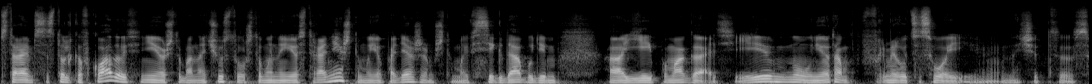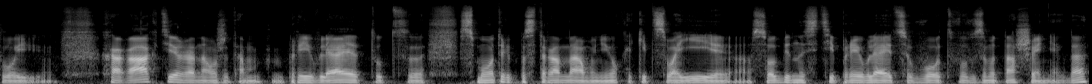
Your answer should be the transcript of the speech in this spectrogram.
стараемся столько вкладывать в нее, чтобы она чувствовала, что мы на ее стороне, что мы ее поддерживаем, что мы всегда будем а, ей помогать. И ну, у нее там формируется свой, значит, свой характер, она уже там проявляет, тут э, смотрит по сторонам, у нее какие-то свои особенности проявляются вот в взаимоотношениях, да,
